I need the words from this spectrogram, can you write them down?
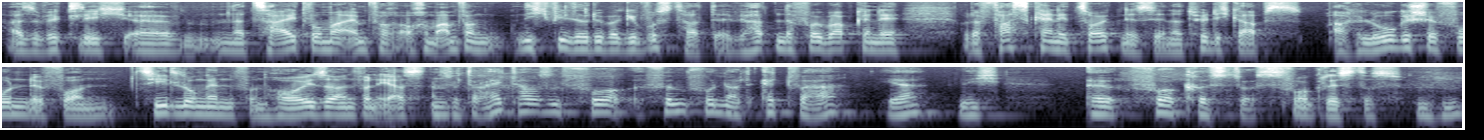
Also wirklich äh, einer Zeit, wo man einfach auch am Anfang nicht viel darüber gewusst hatte. Wir hatten davor überhaupt keine oder fast keine Zeugnisse. Natürlich gab es archäologische Funde von Siedlungen, von Häusern, von ersten. Also 3500 etwa, ja, nicht äh, vor Christus. Vor Christus. Mhm.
